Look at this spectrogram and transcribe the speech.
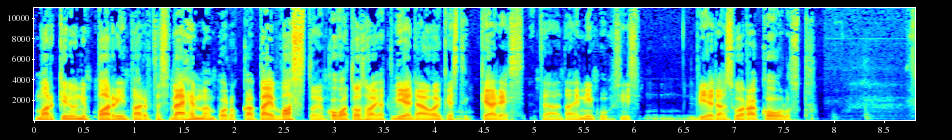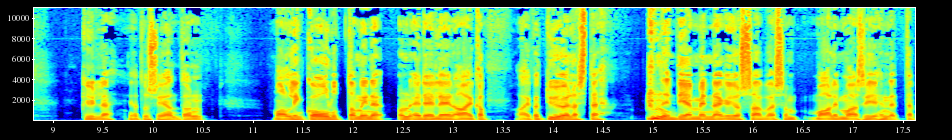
markkinoinnin pariin tarvittaisiin vähemmän porukkaa. Päinvastoin, kovat osaajat viedään oikeasti kädessä tai niin kuin siis viedään suoraan koulusta. Kyllä, ja tosiaan tuon mallin kouluttaminen on edelleen aika, aika työlästä. En tiedä, mennäänkö jossain vaiheessa maailmaa siihen, että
